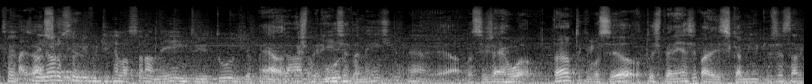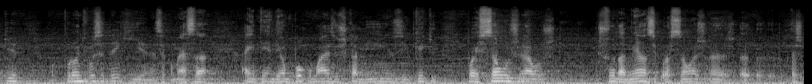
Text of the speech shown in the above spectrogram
Você vai melhora o seu nível de relacionamento, de tudo, de É, aprendizado. a experiência curva. também, né, é, você já errou tanto que você, a tua experiência para esse caminho que você sabe que por onde você tem que ir, né? Você começa a entender um pouco mais os caminhos e o que, que quais são os, né, os, os fundamentos e quais são as, as, as-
